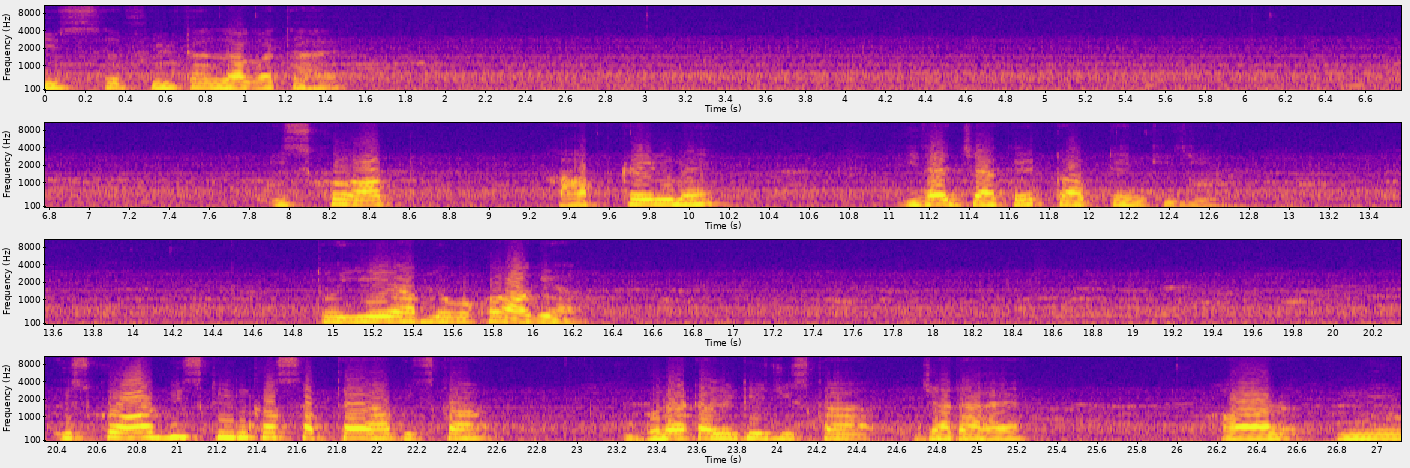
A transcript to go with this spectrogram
इससे फ़िल्टर लगाता है। इसको आप हाफ़ ट्रेन में इधर जाके टॉप टेन कीजिए। तो ये आप लोगों को आ गया। इसको और भी स्क्रीन कर सकते हैं, आप इसका वोलाटिलिटी जिसका ज़्यादा है और new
